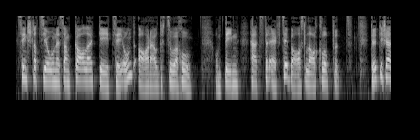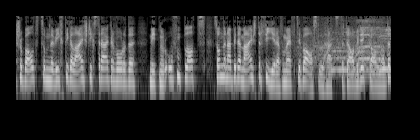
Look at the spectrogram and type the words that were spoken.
sind Stationen St. Gallen, GC und Aarau dazugekommen. Und dann hat der FC Basel angeklopft. Dort ist er schon bald zum einem wichtigen Leistungsträger geworden. Nicht nur auf dem Platz, sondern auch bei den Meisterfeiern vom FC Basel hat der Davide Galla der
